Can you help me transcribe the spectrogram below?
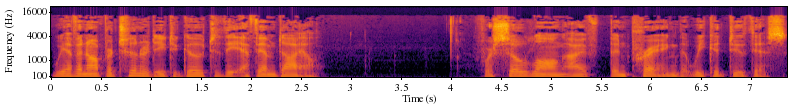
We have an opportunity to go to the FM dial. For so long I've been praying that we could do this.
